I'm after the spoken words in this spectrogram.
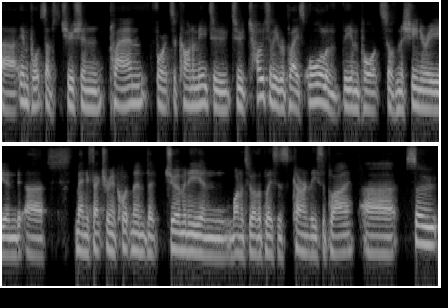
uh, import substitution plan for its economy to to totally replace all of the imports of machinery and uh, manufacturing equipment that Germany and one or two other places currently supply. Uh, so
